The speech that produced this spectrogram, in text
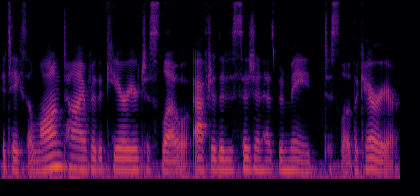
It takes a long time for the carrier to slow after the decision has been made to slow the carrier.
